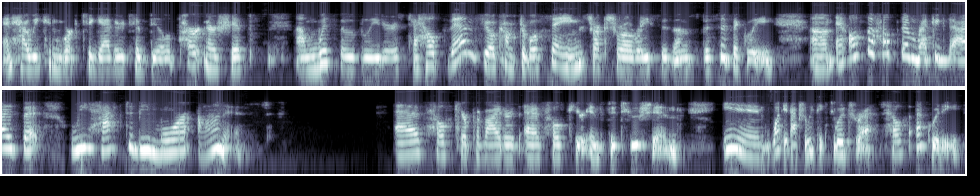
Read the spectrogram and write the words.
and how we can work together to build partnerships um, with those leaders to help them feel comfortable saying structural racism specifically um, and also help them recognize that we have to be more honest as healthcare providers, as healthcare institutions in what it actually takes to address health equity.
